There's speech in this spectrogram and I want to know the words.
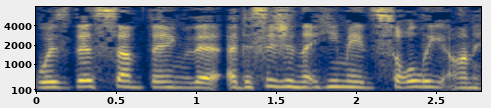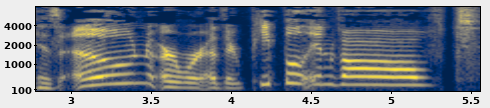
was this something that, a decision that he made solely on his own or were other people involved?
